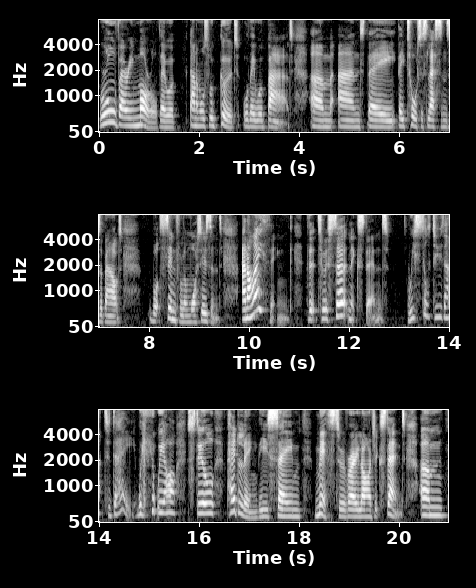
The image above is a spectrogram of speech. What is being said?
were all very moral. They were animals were good or they were bad. Um, and they, they taught us lessons about what's sinful and what isn't. And I think that to a certain extent, we still do that today. We, we are still peddling these same myths to a very large extent. Um,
